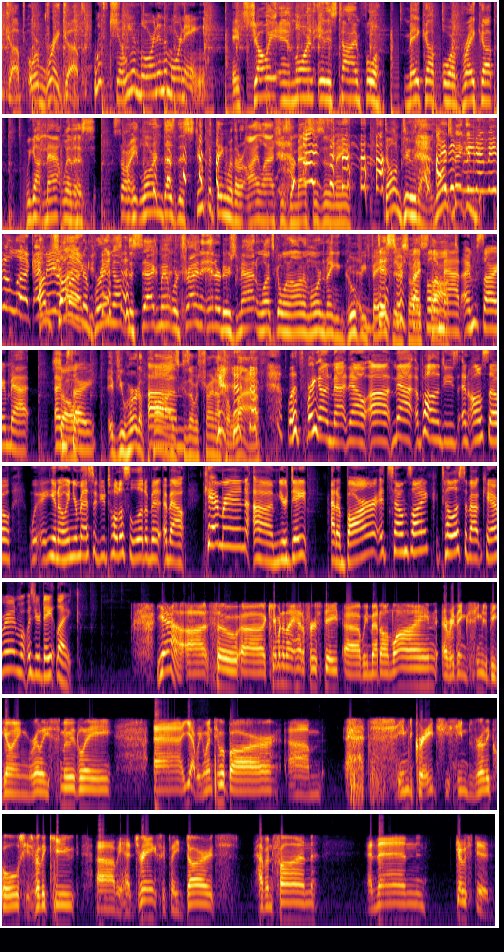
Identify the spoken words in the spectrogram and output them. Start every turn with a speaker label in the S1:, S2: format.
S1: Makeup or breakup.
S2: With Joey and Lauren in the morning.
S3: It's Joey and Lauren. It is time for makeup or breakup. We got Matt with us. Sorry, Lauren does this stupid thing with her eyelashes and messes with me. Don't do that.
S4: I
S3: Lauren's
S4: didn't
S3: making.
S4: mean I made a look. I
S3: I'm
S4: made
S3: trying
S4: a look.
S3: to bring up the segment. We're trying to introduce Matt and what's going on, and Lauren's making goofy faces. so I
S4: Disrespectful to. Matt. I'm sorry, Matt. I'm
S3: So,
S4: sorry.
S3: If you heard a pause
S4: Um,
S3: because I was trying not to laugh.
S4: Let's bring on Matt now. Uh, Matt, apologies. And also, w- you know, in your message, you told us a little bit about Cameron, um, your date at a bar, it sounds like. Tell us about Cameron. What was your date like?
S5: Yeah, uh, so uh, Cameron and I had a first date. Uh, we met online. Everything seemed to be going really smoothly. Uh, yeah, we went to a bar. Um, it seemed great. She seemed really cool. She's really cute. Uh, we had drinks. We played darts, having fun, and then ghosted.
